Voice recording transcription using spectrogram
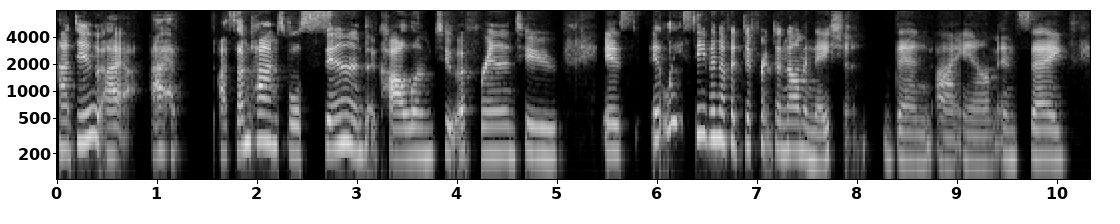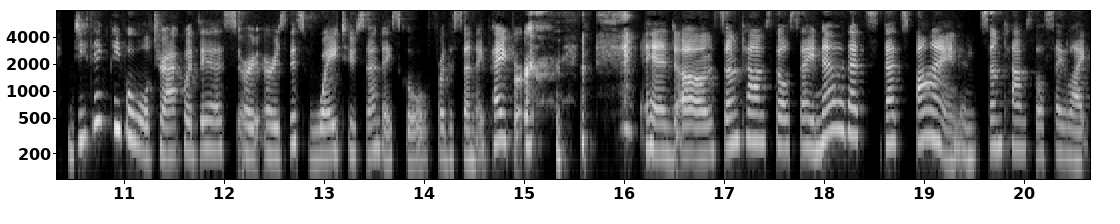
I do. I I I sometimes will send a column to a friend who is at least even of a different denomination than I am and say, Do you think people will track with this? Or, or is this way too Sunday school for the Sunday paper? and uh, sometimes they'll say, No, that's that's fine. And sometimes they'll say, like,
